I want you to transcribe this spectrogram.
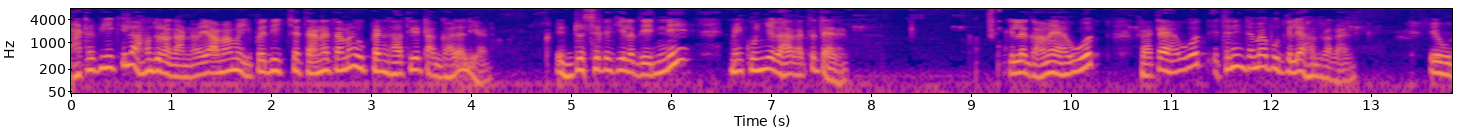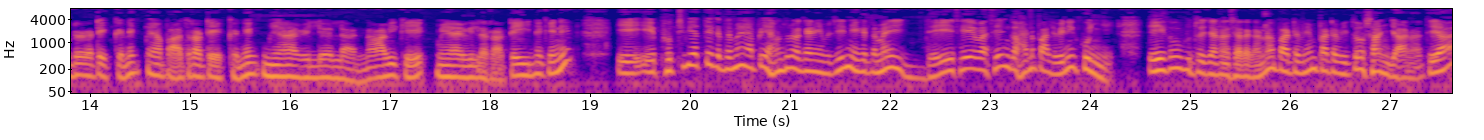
පඨවිය කියලා හඳුනා ගන්නවා. එයා මම ඉපදිච්ච තැන තමයි උපෙන් සතියට ටක් ගාලා ලියන්නේ. ඇඩ්‍රස් එක කියලා දෙන්නේ මේ කුඤ්ඤ ගහගත්ත තැන. කියලා ගම ඇහුවොත් රට ඇහුවොත් එතනින් තමයි පුද්ගලයා හඳුනාගන්නේ. ඒ උඩ රට එක්කෙනෙක් මෙහා පාත රට එක්කෙනෙක් මෙහා ඇවිල්ලා නාවිකයෙක් මෙහා ඇවිල්ලා රටේ ඉන්න කෙනෙක්. ඒ ඒ පෘථිවියත් එක තමයි අපි හඳුනා ගැනීම තියෙන්නේ. ඒක තමයි දේශයේ වශයෙන් ගහන පළවෙනි කුඤ්ඤේ ඒකම බුදුජානසර ගන්නවා පටවෙන් පටවිතෝ සංජානතයා.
